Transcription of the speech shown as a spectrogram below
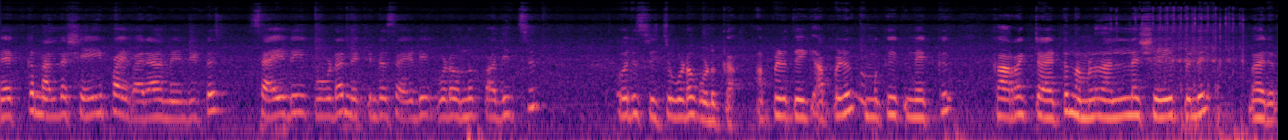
നെക്ക് നല്ല ഷേപ്പായി വരാൻ വേണ്ടിയിട്ട് സൈഡിൽ കൂടെ നെക്കിന്റെ സൈഡിൽ കൂടെ ഒന്ന് പതിച്ച് ഒരു സ്റ്റിച്ച് കൂടെ കൊടുക്കാം. അപ്പോഴത്തേക്ക് അപ്പോഴും നമുക്ക് നെക്ക് കറക്റ്റായിട്ട് നമ്മൾ നല്ല ഷേപ്പിൽ വരും.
